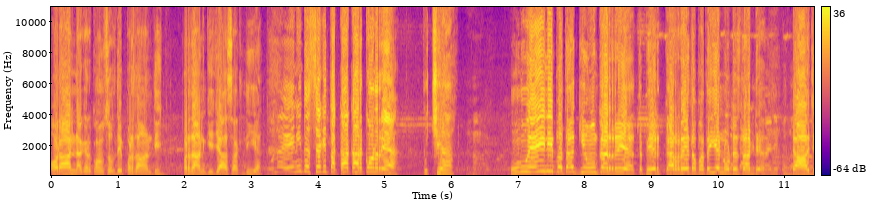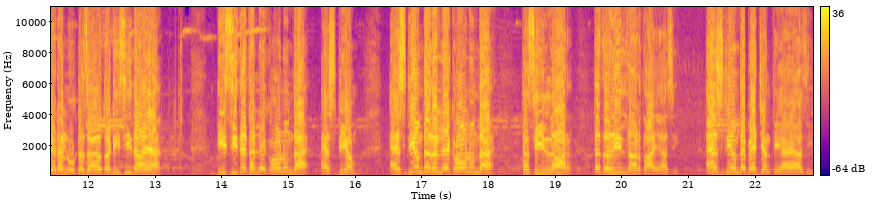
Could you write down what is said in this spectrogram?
ਔਰ ਆ ਨਗਰ ਕੌਂਸਲ ਦੇ ਪ੍ਰਧਾਨ ਦੀ ਪ੍ਰਧਾਨਗੀ ਜਾ ਸਕਦੀ ਆ। ਉਹਨਾਂ ਇਹ ਨਹੀਂ ਦੱਸਿਆ ਕਿ ਧੱਕਾ ਕਰ ਕੌਣ ਰਿਹਾ? ਪੁੱਛਿਆ। ਉਹਨੂੰ ਇਹ ਹੀ ਨਹੀਂ ਪਤਾ ਕਿਉਂ ਕਰ ਰਹੇ। ਆ ਤੇ ਫਿਰ ਕਰ ਰਹੇ ਤਾਂ ਪਤਾ ਹੀ ਹੈ ਨੋਟਿਸ ਦਾ ਜਿਹੜਾ ਨੋਟਿਸ ਆਇਆ ਉਹ ਤਾਂ ਡੀਸੀ ਦਾ ਆਇਆ। ਡੀਸੀ ਦੇ ਥੱਲੇ ਕੌਣ ਹੁੰਦਾ ਹੈ? ਐਸਡੀਐਮ। ਐਸਡੀਐਮ ਦੇ ਥੱਲੇ ਕੌਣ ਹੁੰਦਾ ਹੈ? ਤਹਿਸੀਲਦਾਰ। ਤੇ ਤਹਿਸੀਲਦਾਰ ਤਾਂ ਆਇਆ ਸੀ। ਐਸਡੀਐਮ ਦੇ ਭੇਜਣ ਤੇ ਆਇਆ ਸੀ।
